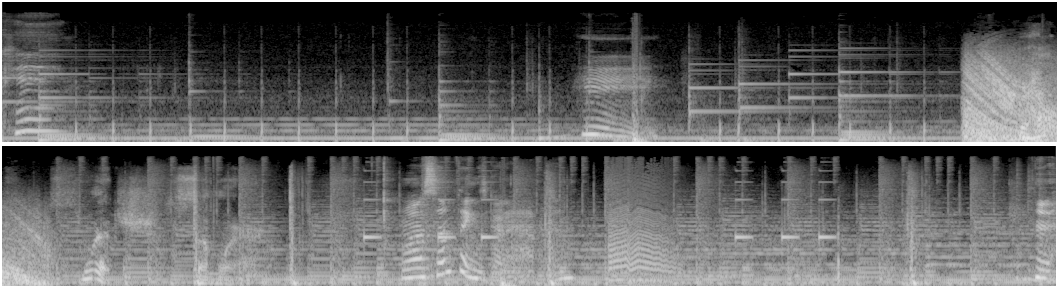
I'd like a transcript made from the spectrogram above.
Okay. Hmm. Switch somewhere. Well, something's gonna happen.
